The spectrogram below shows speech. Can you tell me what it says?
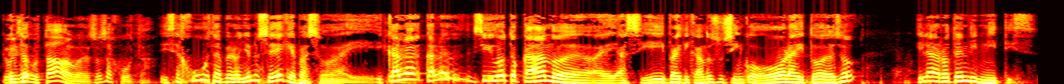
¿Qué hubiese gustado, güey? Eso se ajusta. Y se ajusta, pero yo no sé qué pasó ahí. Y Carla, Carla siguió tocando eh, ahí, así, practicando sus cinco horas y todo eso. Y le agarró tendinitis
